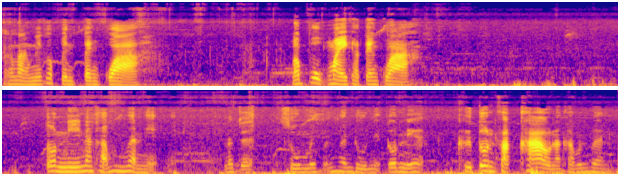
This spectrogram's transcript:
ข้างหลังนี้ก็เป็นแตงกวา เราปลูกใหม่ค่ะแตงกวา ต้นนี้นะคะเพื่อนๆเนี่ยเราจะซูมให้เพื่อนๆดูเนี่ยต้นนี้คือต้นฟักข้าวนะคะเพื่อนๆ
